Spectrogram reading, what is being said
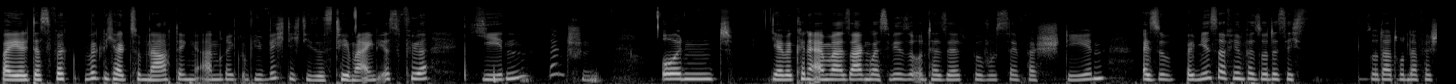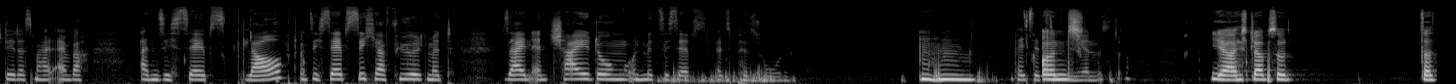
weil das wirk- wirklich halt zum Nachdenken anregt und wie wichtig dieses Thema eigentlich ist für jeden Menschen. Und ja, wir können ja einmal sagen, was wir so unter Selbstbewusstsein verstehen. Also bei mir ist es auf jeden Fall so, dass ich so darunter verstehe, dass man halt einfach an sich selbst glaubt und sich selbst sicher fühlt mit seinen Entscheidungen und mit sich selbst als Person. Mhm. Wenn ich es jetzt Und- definieren müsste. Ja, ich glaube so, dass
